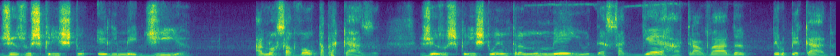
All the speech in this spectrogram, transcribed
Jesus Cristo, ele media a nossa volta para casa. Jesus Cristo entra no meio dessa guerra travada pelo pecado.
